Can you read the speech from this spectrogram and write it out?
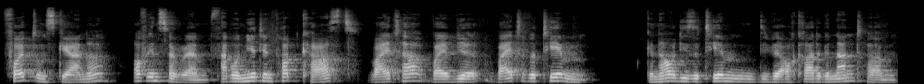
folgt uns gerne auf Instagram, abonniert den Podcast weiter, weil wir weitere Themen Genau diese Themen, die wir auch gerade genannt haben,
